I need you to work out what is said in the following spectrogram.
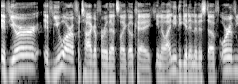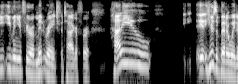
if you're if you are a photographer that's like okay you know i need to get into this stuff or if you even if you're a mid-range photographer how do you here's a better way to,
